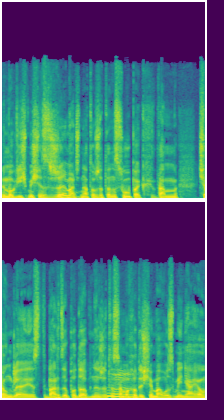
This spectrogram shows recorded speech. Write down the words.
my mogliśmy się zrzymać na to, że ten słupek tam ciągle jest bardzo podobny, że te mm. samochody się mało zmieniają,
